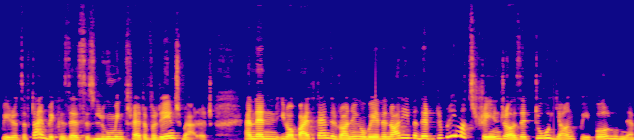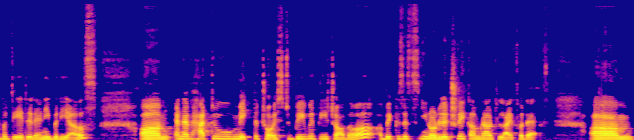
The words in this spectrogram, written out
periods of time because there's this looming threat of arranged marriage. And then you know by the time they're running away they're not even they're, they're pretty much strangers. They're two young people who've never dated anybody else um, and have had to make the choice to be with each other because it's you know literally come down to life or death. Um,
